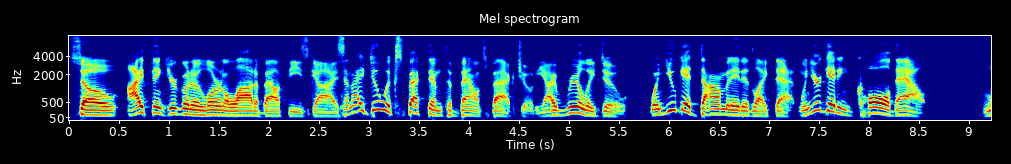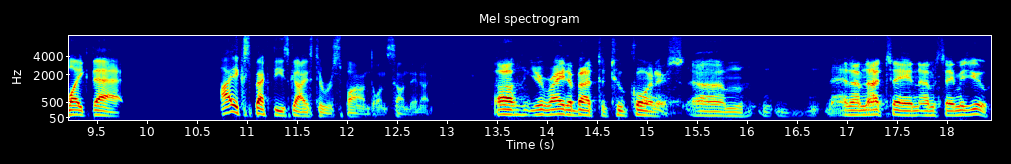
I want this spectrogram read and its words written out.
So I think you're going to learn a lot about these guys. And I do expect them to bounce back, Jody. I really do. When you get dominated like that, when you're getting called out like that, I expect these guys to respond on Sunday night. Oh, you're right about the two corners. Um, and I'm not saying I'm same as you.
